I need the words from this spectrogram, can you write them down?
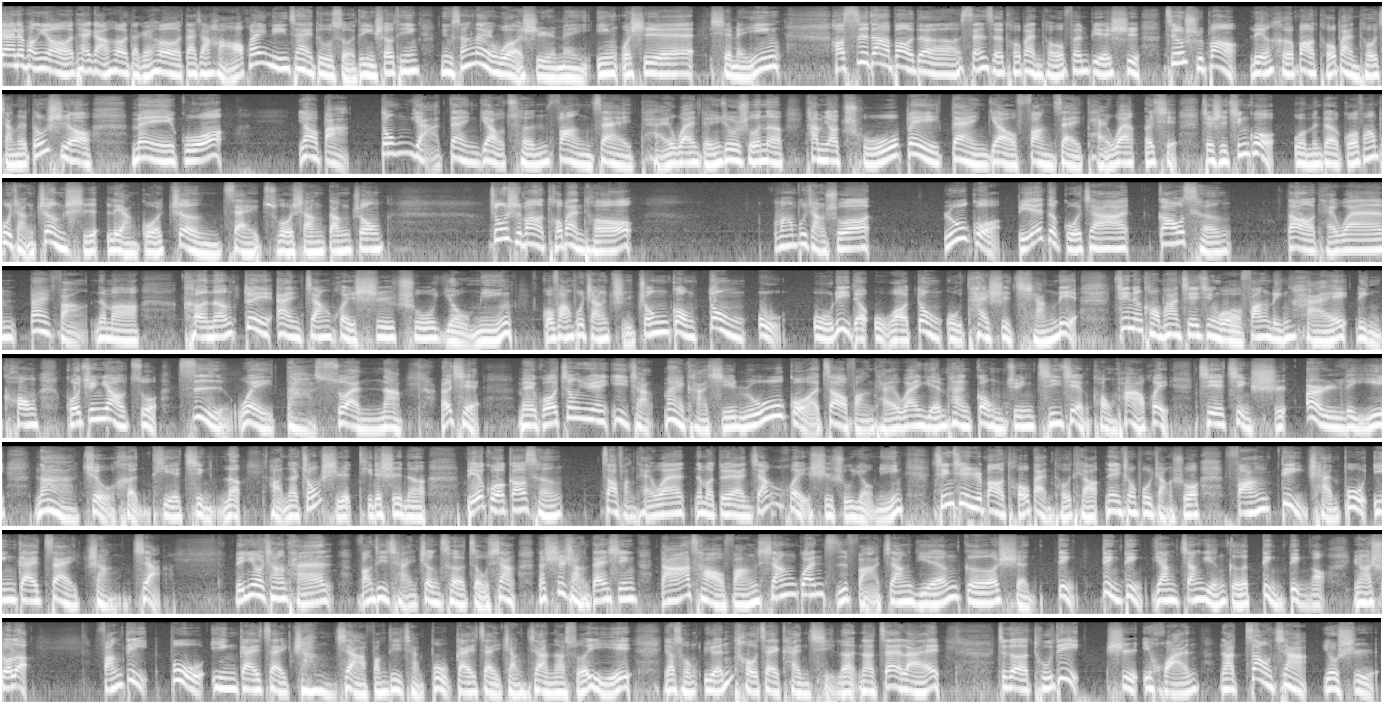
亲爱的朋友，台港后打开后，大家好，欢迎您再度锁定收听 News Online，我是美英，我是谢美英。好，四大报的三则头版头分别是《自由时报》、《联合报》头版头讲的都是哦，美国要把东亚弹药存放在台湾，等于就是说呢，他们要储备弹药放在台湾，而且这是经过。我们的国防部长证实，两国正在磋商当中。《中时报》头版头，国防部长说，如果别的国家高层到台湾拜访，那么可能对岸将会师出有名。国防部长指中共动武。武力的武哦，动武态势强烈，今年恐怕接近我方领海领空，国军要做自卫打算呐。而且，美国众议院议长麦卡锡如果造访台湾，研判共军基建，恐怕会接近十二里，那就很贴近了。好，那中时提的是呢，别国高层。造访台湾，那么对岸将会师出有名。经济日报头版头条，内政部长说，房地产不应该再涨价。林右昌谈房地产政策走向，那市场担心打草房相关执法将严格审定，定定将将严格定定哦，因为他说了。房地不应该再涨价，房地产不该再涨价，那所以要从源头再看起了。那再来，这个土地是一环，那造价又是。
